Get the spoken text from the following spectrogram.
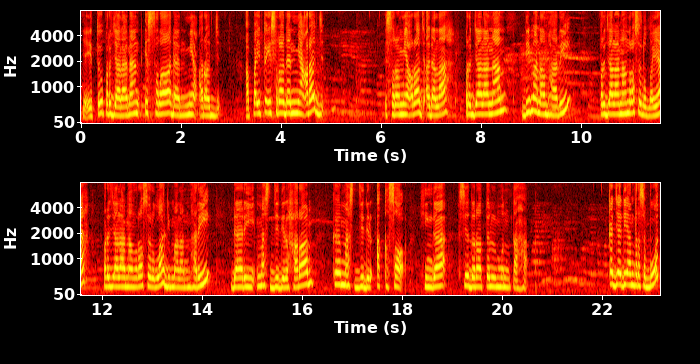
yaitu perjalanan Isra dan Mi'raj. Apa itu Isra dan Mi'raj? Isra Mi'raj adalah perjalanan di malam hari, perjalanan Rasulullah ya, perjalanan Rasulullah di malam hari dari Masjidil Haram ke Masjidil Aqsa hingga Sidratul Muntaha. Kejadian tersebut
